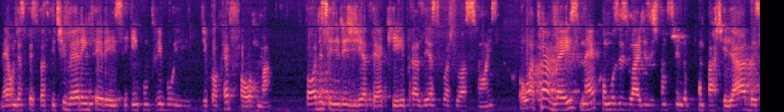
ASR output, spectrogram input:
né, onde as pessoas que tiverem interesse em contribuir de qualquer forma podem se dirigir até aqui, trazer as suas doações, ou através, né, como os slides estão sendo compartilhados,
